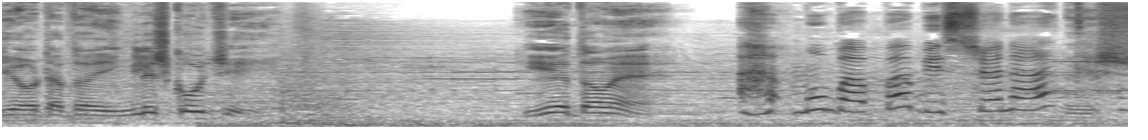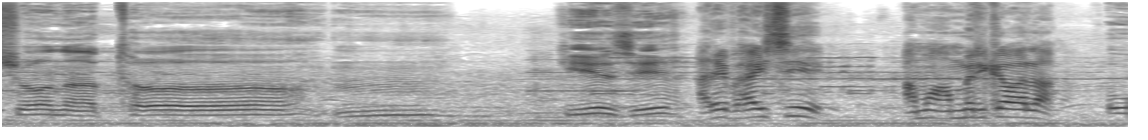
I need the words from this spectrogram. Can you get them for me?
ଝିଅଟା ତ ଇଂଲିଶ କହୁଛି କିଏ ତମେ ମୋ ବାପା ବିଶ୍ୱନାଥ ବିଶ୍ୱନାଥ କିଏ ସିଏ ଆରେ ଭାଇ ସିଏ ଆମ ଆମେରିକା ବାଲା ଓ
